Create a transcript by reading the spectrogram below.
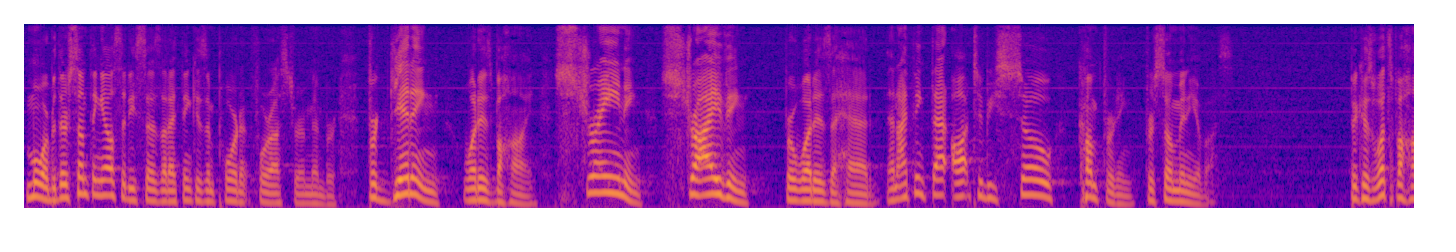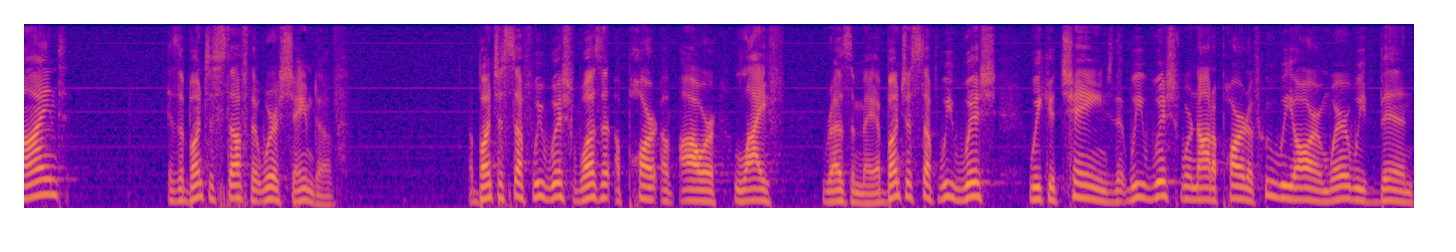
more. But there's something else that He says that I think is important for us to remember forgetting what is behind, straining, striving for what is ahead. And I think that ought to be so comforting for so many of us. Because what's behind is a bunch of stuff that we're ashamed of a bunch of stuff we wish wasn't a part of our life resume, a bunch of stuff we wish we could change, that we wish were not a part of who we are and where we've been.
